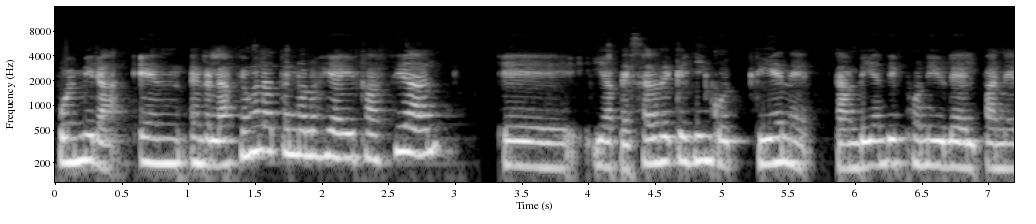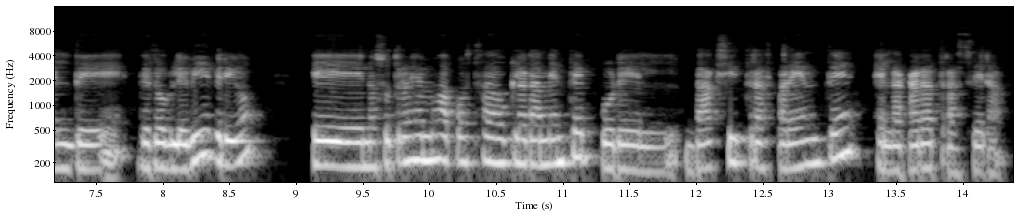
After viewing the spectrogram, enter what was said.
Pues mira, en, relación a la tecnología bifacial, eh, y a pesar de que Ginkgo tiene también disponible el panel de, doble vidrio, eh, nosotros hemos apostado claramente por el backsheet transparente en la cara trasera.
